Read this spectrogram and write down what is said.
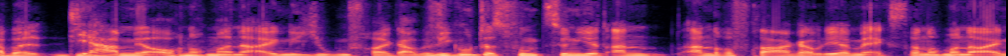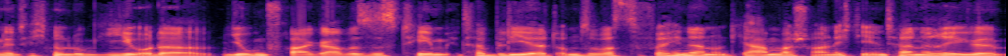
Aber die haben ja auch noch mal eine eigene Jugendfreigabe. Wie gut das funktioniert, an, andere Frage, aber die haben ja extra noch mal eine eigene Technologie oder Jugendfreigabesystem etabliert, um sowas zu verhindern. Und die haben wahrscheinlich die interne Regel,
